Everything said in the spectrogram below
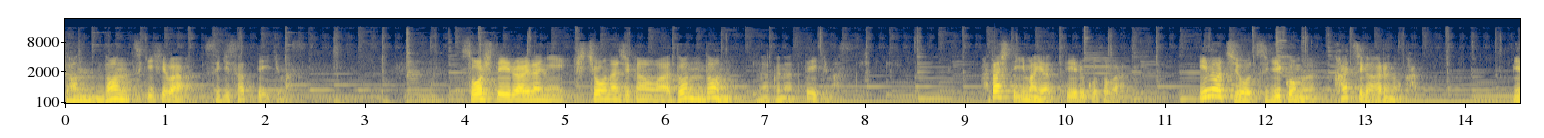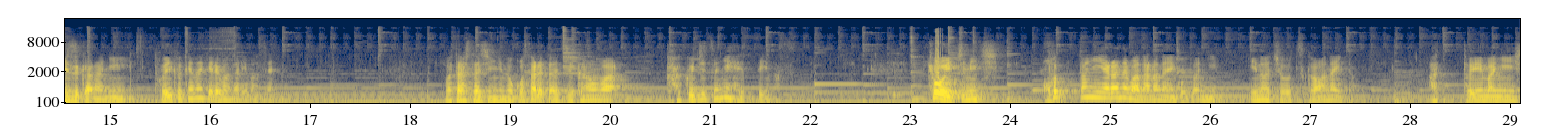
どんどん月日は過ぎ去っていきます。そうしている間に貴重な時間はどんどんなくなっていきます。果たして今やっていることは命をつぎ込む価値があるのか。自らに問いかけなければなりません。私たちに残された時間は確実に減っています。今日一日本当にやらねばならないことに命を使わないとあっという間に一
